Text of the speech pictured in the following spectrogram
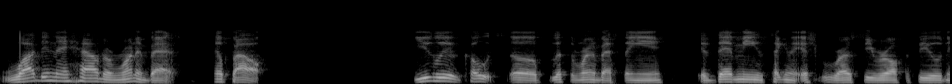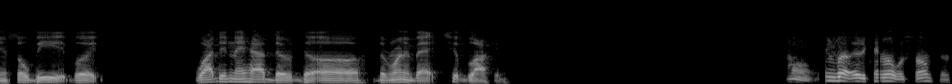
why didn't they have the running backs help out? Usually a coach uh let the running back stay in. If that means taking the extra receiver off the field, then so be it. But why didn't they have the the uh the running back chip blocking? Oh, Seems like they came up with something.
